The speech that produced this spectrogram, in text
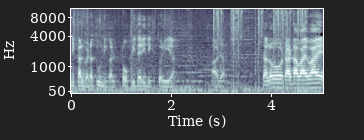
निकल बेटा, तू निकल। टोपी तेरी दिख तो रही है। आ जा। चलो, टाटा बाय बाय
